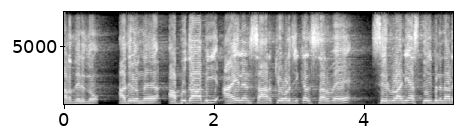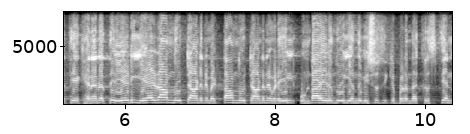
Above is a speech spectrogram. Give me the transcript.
നടന്നിരുന്നു. അതിലൊന്ന് Abu Dhabi islands archaeological survey സിർവാനിയാസ് ദ്വീപിൽ നടത്തിയ ഖനനത്തിൽ എ ഏഴാം നൂറ്റാണ്ടിനും എട്ടാം നൂറ്റാണ്ടിനും ഇടയിൽ ഉണ്ടായിരുന്നു എന്ന് വിശ്വസിക്കപ്പെടുന്ന ക്രിസ്ത്യൻ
